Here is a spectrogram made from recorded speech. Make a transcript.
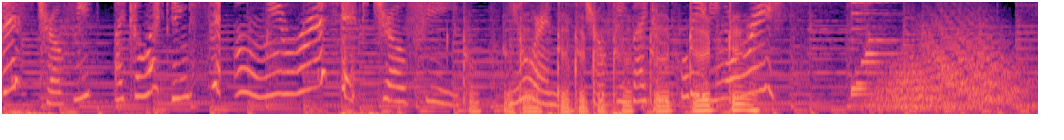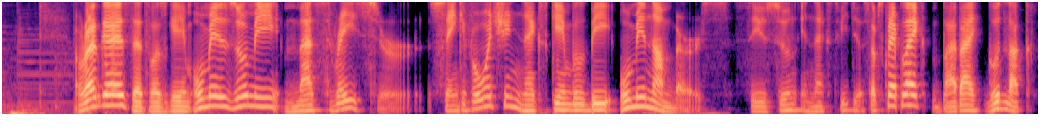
this trophy by collecting six Umi-rific trophy. You earned this trophy by completing a race. Alright guys, that was game Umizoomi Mass Racer. Thank you for watching. Next game will be Umi Numbers. See you soon in next video. Subscribe, like, bye bye, good luck.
